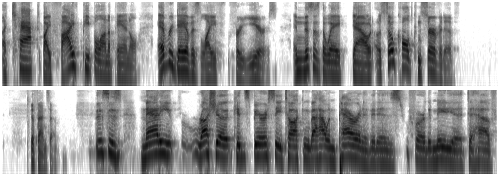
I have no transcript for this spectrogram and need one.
attacked by five people on a panel every day of his life for years, and this is the way Dowd, a so-called conservative, defends him. This is Maddow Russia conspiracy talking about how imperative it is for the media to have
